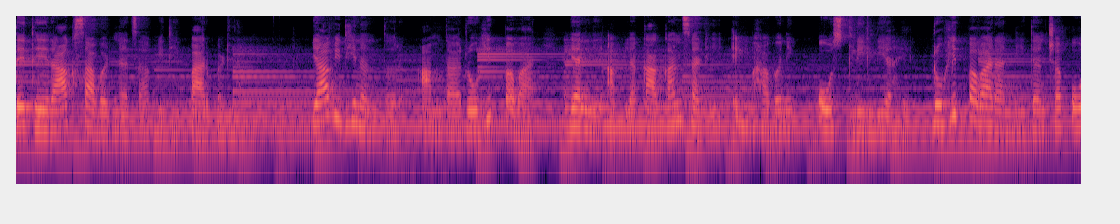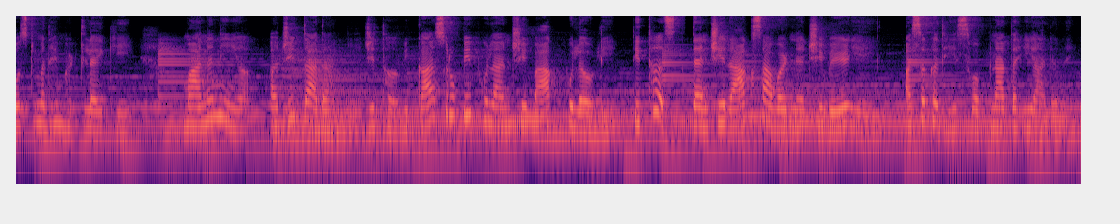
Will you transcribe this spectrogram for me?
तेथे राग सावडण्याचा विधी पार पडला. या विधीनंतर आमदार रोहित पवार यांनी आपल्या काकांसाठी एक भावनिक पोस्ट लिहिली आहे. रोहित पवारांनी त्यांच्या पोस्टमध्ये म्हटलंय की माननीय अजितदादांनी जिथं विकासरूपी फुलांची बाग फुलवली तिथंच त्यांची राख सावडण्याची वेळ येईल असं कधी स्वप्नातही आलं नाही.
